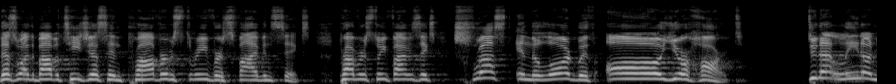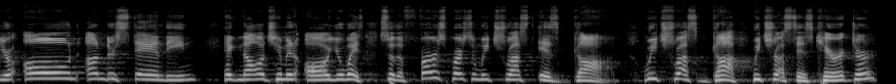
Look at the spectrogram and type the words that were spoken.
That's why the Bible teaches us in Proverbs 3, verse 5 and 6. Proverbs 3, 5 and 6. Trust in the Lord with all your heart. Do not lean on your own understanding. Acknowledge him in all your ways. So the first person we trust is God. We trust God. We trust his character.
